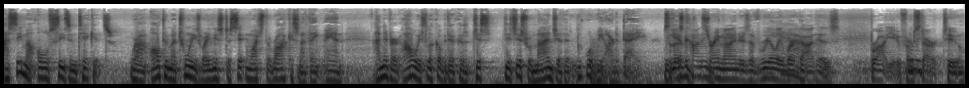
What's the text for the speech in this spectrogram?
I see my old season tickets where I all through my 20s where I used to sit and watch the Rockets, and I think, man, I never, I always look over there because just, it just reminds you that look where we are today. so those constant dream? reminders of really yeah. where God has brought you from really, start to.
